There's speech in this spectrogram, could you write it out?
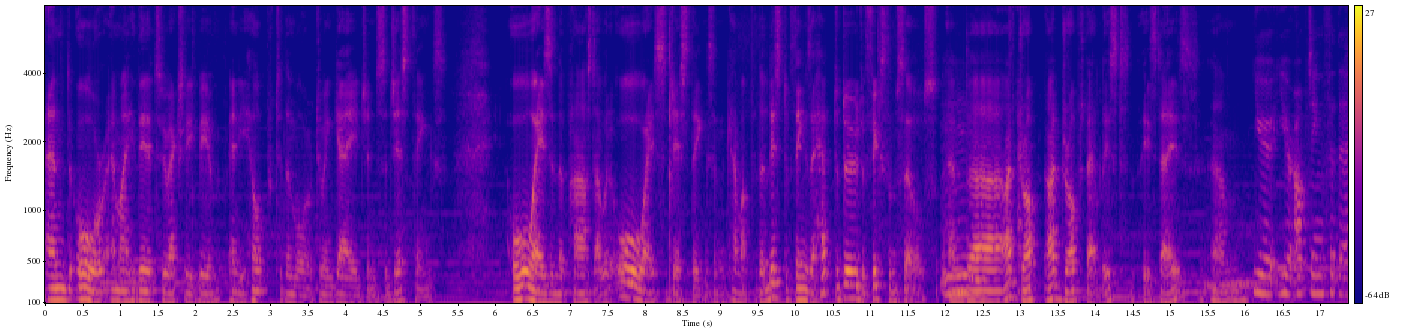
and or am I there to actually be of any help to them or to engage and suggest things? Always in the past, I would always suggest things and come up with a list of things they had to do to fix themselves. And uh, I've dropped I've dropped that list these days. Um, You're you're opting for the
